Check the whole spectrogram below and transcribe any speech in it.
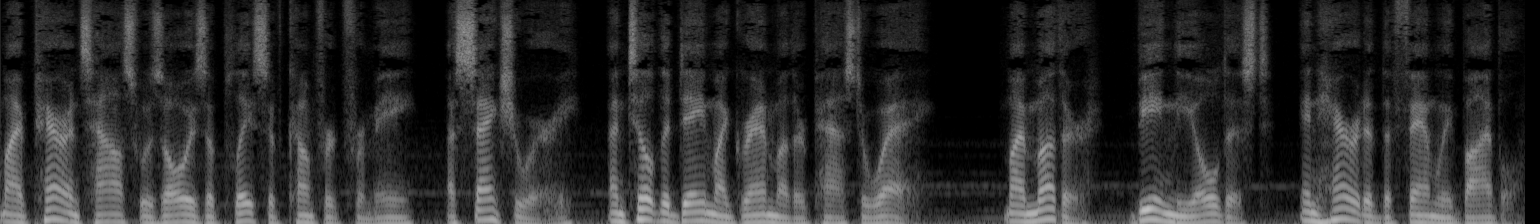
My parents' house was always a place of comfort for me, a sanctuary, until the day my grandmother passed away. My mother, being the oldest, inherited the family Bible.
